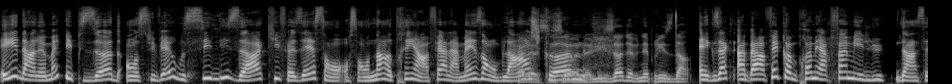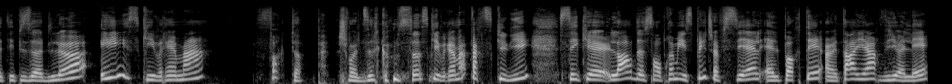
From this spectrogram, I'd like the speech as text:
Et dans le même épisode, on suivait aussi Lisa qui faisait son, son entrée en fait à la Maison Blanche ça, comme là. Lisa devenait présidente. Exact. Ah, ben, en fait, comme première femme élue dans cet épisode-là. Et ce qui est vraiment je vais le dire comme ça, ce qui est vraiment particulier, c'est que lors de son premier speech officiel, elle portait un tailleur violet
